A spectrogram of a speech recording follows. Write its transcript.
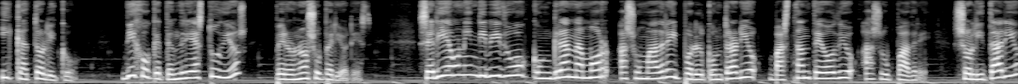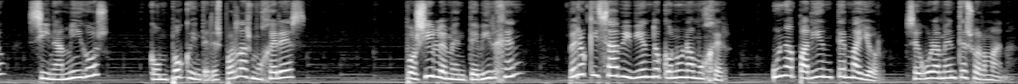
y católico, dijo que tendría estudios, pero no superiores. Sería un individuo con gran amor a su madre y por el contrario bastante odio a su padre, solitario, sin amigos, con poco interés por las mujeres, posiblemente virgen, pero quizá viviendo con una mujer, una pariente mayor, seguramente su hermana.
